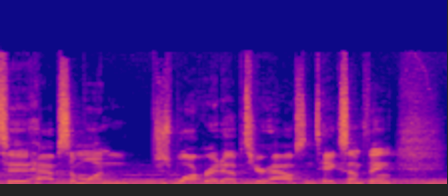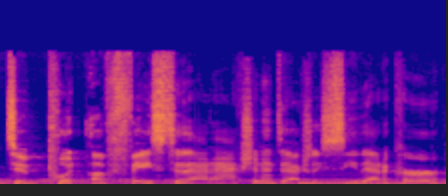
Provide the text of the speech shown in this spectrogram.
To have someone just walk right up to your house and take something, to put a face to that action and to actually see that occur,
